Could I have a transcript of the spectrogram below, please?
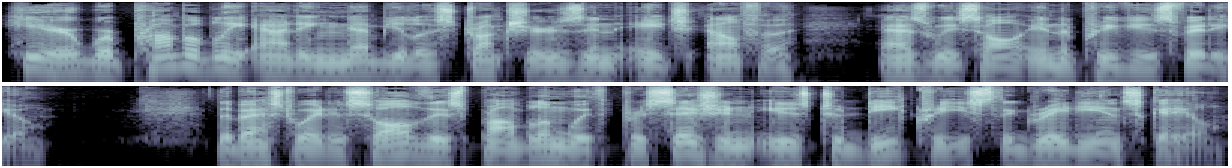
Here we're probably adding nebula structures in H-alpha, as we saw in the previous video. The best way to solve this problem with precision is to decrease the gradient scale.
